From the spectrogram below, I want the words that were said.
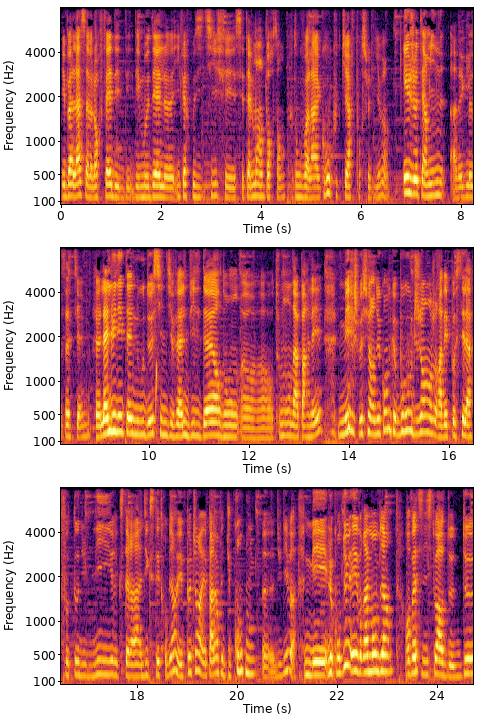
Et bah là, ça leur faire des, des, modèles euh, hyper positifs et c'est tellement important. Donc voilà, gros coup de cœur pour ce livre. Et je termine avec le septième. La lune était nous de Cindy Van Wilder, dont tout le monde a parlé, mais je me suis rendu compte que beaucoup de gens, genre, avaient posté la photo du livre, etc., dit que c'était trop bien, mais peu de gens avaient parlé en fait du contenu du livre. Mais le contenu est vraiment bien. En fait, c'est l'histoire de deux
